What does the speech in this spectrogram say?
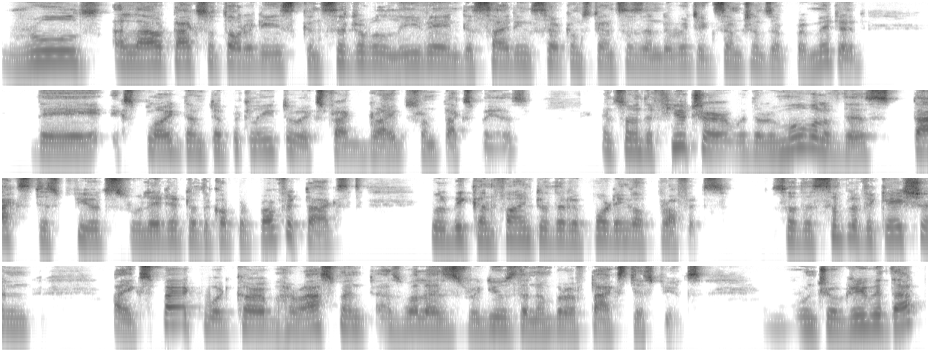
rules allow tax authorities considerable leeway in deciding circumstances under which exemptions are permitted, they exploit them typically to extract bribes from taxpayers. And so, in the future, with the removal of this, tax disputes related to the corporate profit tax will be confined to the reporting of profits. So, the simplification I expect would curb harassment as well as reduce the number of tax disputes. Wouldn't you agree with that?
